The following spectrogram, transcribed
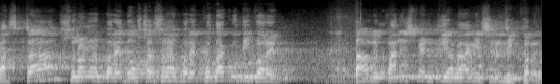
পাঁচটা শোনানোর পরে দশটা শোনার পরে কোতাকুতি করেন তাহলে পানিশমেন্ট কি হবে আগে সেটা ঠিক করেন।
